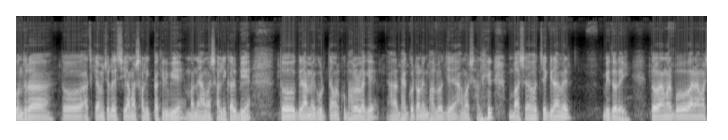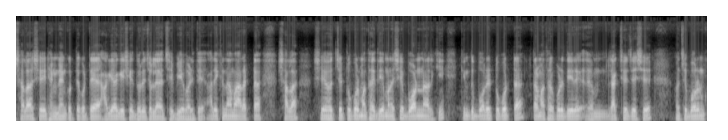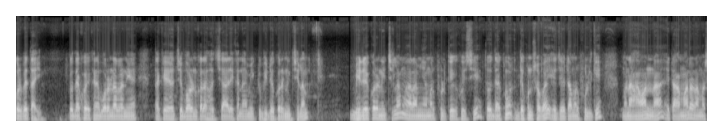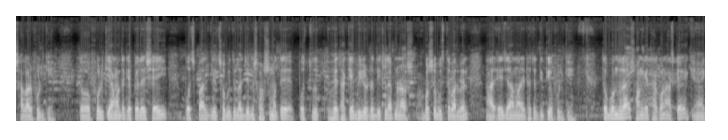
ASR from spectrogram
বন্ধুরা, তো আজকে আমি চলে এসেছি আমার শালিক পাখির বিয়ে মানে আমার শালিকার বিয়ে। তো গ্রামে ঘুরতে আমার খুব ভালো লাগে, আর ভাগ্যটা অনেক ভালো যে আমার শালির বাসা হচ্ছে গ্রামের ভিতরেই। তো আমার বউ আর আমার শালা সেই ঢ্যাং ঢ্যাং করতে করতে আগে আগে সে ধরে চলে আছে বিয়ে বাড়িতে। আর এখানে আমার আর একটা শালা, সে হচ্ছে টোপর মাথায় দিয়ে মানে সে বর না আর কি, কিন্তু বরের টোপরটা তার মাথার উপরে দিয়ে রাখছে যে সে হচ্ছে বরণ করবে তাই। তো দেখো এখানে বরণ ডালা নিয়ে তাকে হচ্ছে বরণ করা হচ্ছে, আর এখানে আমি একটু ভিডিও করে নিচ্ছিলাম। ভিডিও করে নিচ্ছিলাম, আর আমি আমার ফুলকে খুঁজছি। তো দেখুন দেখুন সবাই, এই যে এটা আমার ফুলকি মানে আমার না, এটা আমার আর আমার শালার ফুলকি। তো ফুলকি আমাদেরকে পেলে সেই পোচ পোচপাচ দিয়ে ছবি তোলার জন্য সবসময়তে প্রস্তুত হয়ে থাকে। ভিডিওটা দেখলে আপনারা অবশ্যই বুঝতে পারবেন। আর এই যে আমার, এটা হচ্ছে দ্বিতীয় ফুলকি। তো বন্ধুরা, সঙ্গে থাকুন। আজকে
